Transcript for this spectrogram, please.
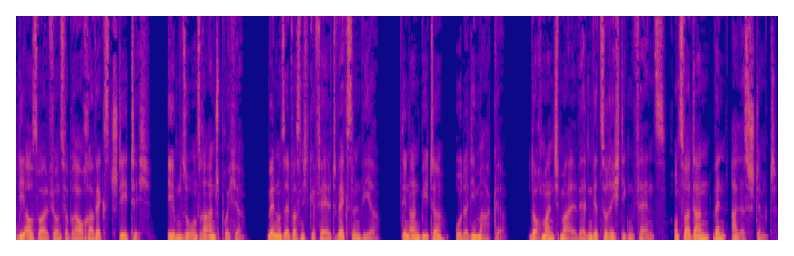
Die Auswahl für uns Verbraucher wächst stetig, ebenso unsere Ansprüche. Wenn uns etwas nicht gefällt, wechseln wir, den Anbieter oder die Marke. Doch manchmal werden wir zu richtigen Fans, und zwar dann, wenn alles stimmt,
